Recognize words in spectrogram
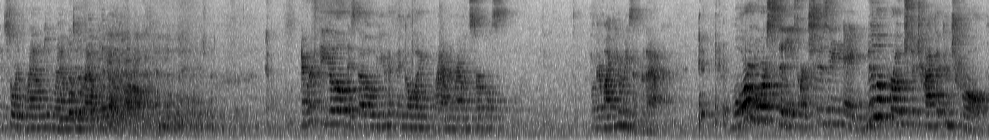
And sort of round and round and round we go. Ever feel as though you have been going round and round in circles? Well, there might be a reason for that. More cities are choosing a new approach to traffic control.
